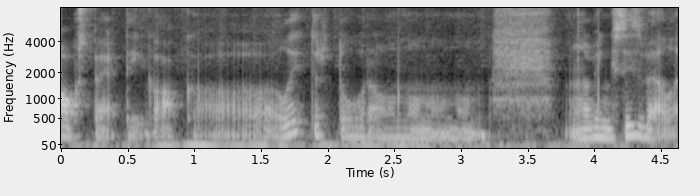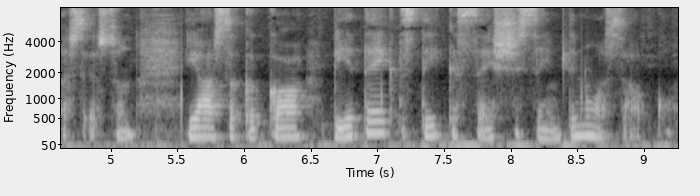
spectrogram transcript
augstvērtīgāka uh, literatūra un, un, un, un viņas izvēlēsies. Un jāsaka, ka pieteiktas tika 600 nosaukumu.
